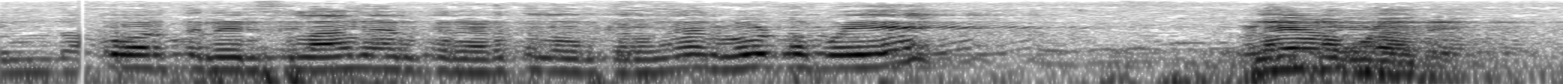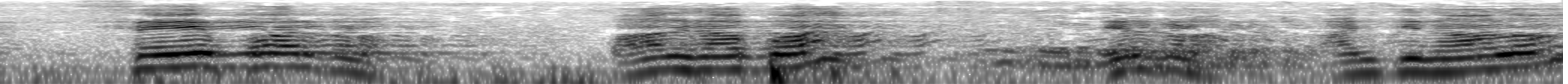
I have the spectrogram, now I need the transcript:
இந்த போக்குவரத்து நெரிசலான இருக்கிற இடத்துல இருக்கிறவங்க ரோட்ல போய் விளையாடக்கூடாது. சேஃபா இருக்கணும். பாதுகாப்பா இருக்கணும். அஞ்சு நாளும்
